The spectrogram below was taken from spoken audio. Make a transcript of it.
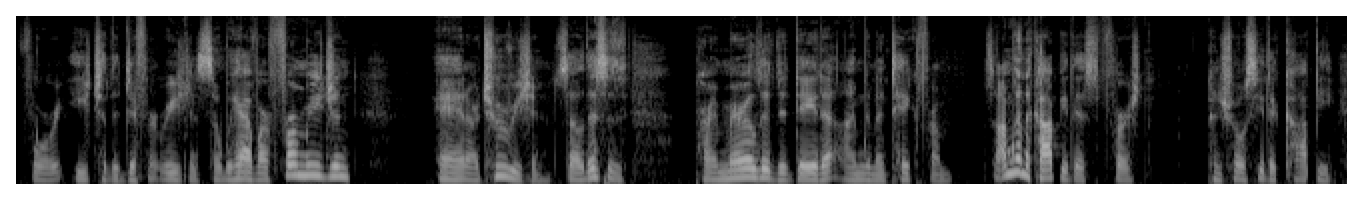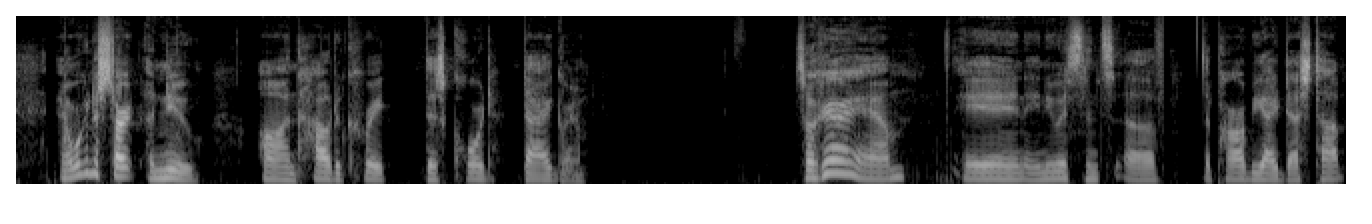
for each of the different regions. So we have our firm region, and our to region. So this is primarily the data I'm going to take from. So I'm going to copy this first, Control C to copy, and we're going to start anew on how to create this chord diagram. So here I am in a new instance of the Power BI desktop.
